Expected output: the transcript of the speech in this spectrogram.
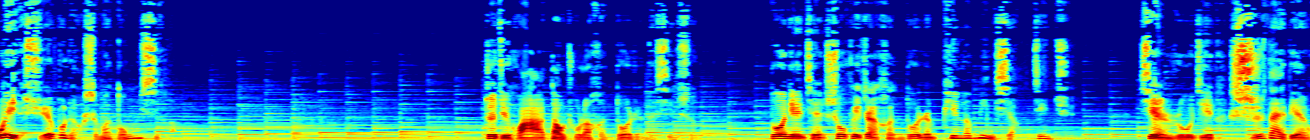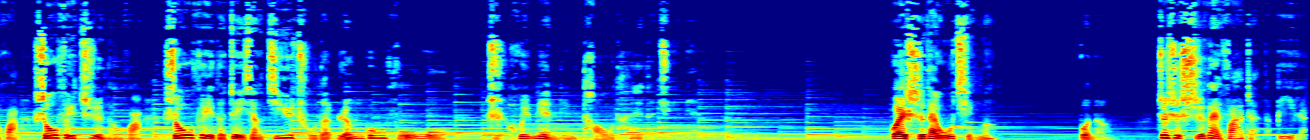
我也学不了什么东西了。”这句话道出了很多人的心声。多年前，收费站很多人拼了命想进去，现如今时代变化，收费智能化，收费的这项基础的人工服务只会面临淘汰的局面。怪时代无情吗？不能，这是时代发展的必然。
